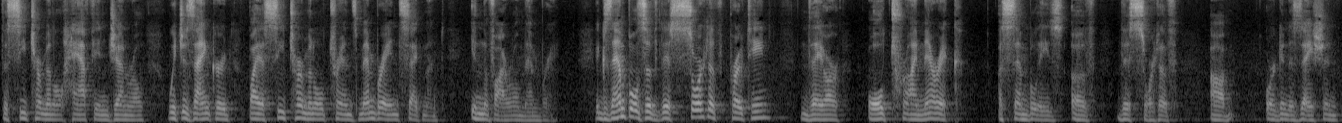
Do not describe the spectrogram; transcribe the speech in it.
the C terminal half in general, which is anchored by a C terminal transmembrane segment in the viral membrane. Examples of this sort of protein, they are all trimeric assemblies of this sort of um, organization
